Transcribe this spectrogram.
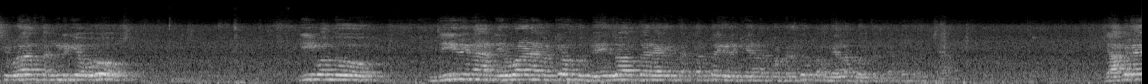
ಶಿವರಾಜ್ ತಂಗಡಿಗೆ ಅವರು ಈ ಒಂದು ನೀರಿನ ನಿರ್ವಹಣೆ ಬಗ್ಗೆ ಒಂದು ಬೇಜವಾಬ್ದಾರಿ ಆಗಿರ್ತಕ್ಕಂಥ ಹೇಳಿಕೆಯನ್ನು ಕೊಟ್ಟಿರೋದು ತಮಗೆಲ್ಲ ಗೊತ್ತಿರ್ತಕ್ಕಂಥ ವಿಚಾರ. ಈಗಾಗಲೇ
